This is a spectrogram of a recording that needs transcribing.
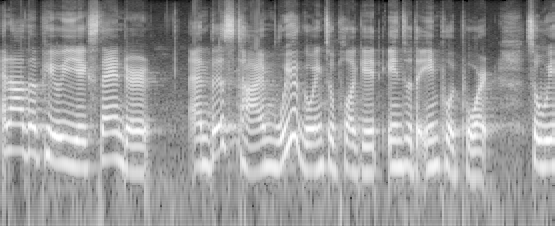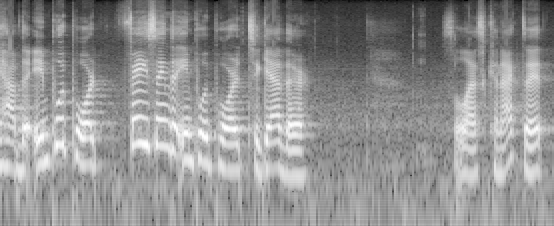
another PoE extender. And this time we are going to plug it into the input port. So we have the input port facing the input port together. So let's connect it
